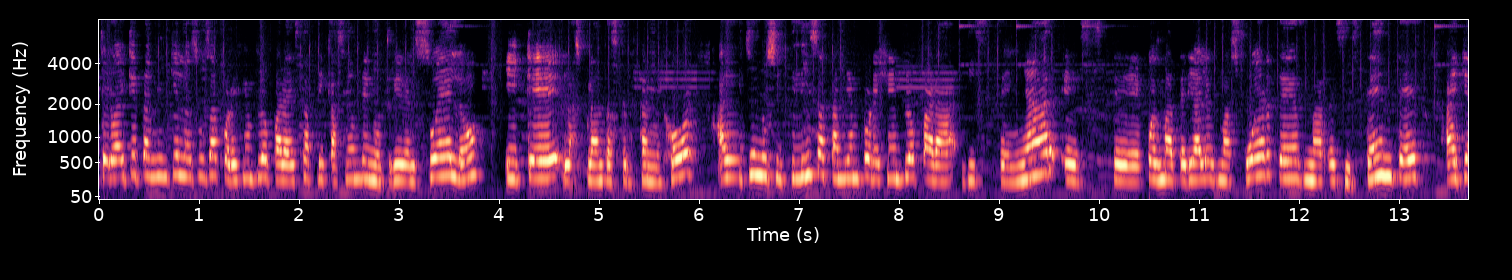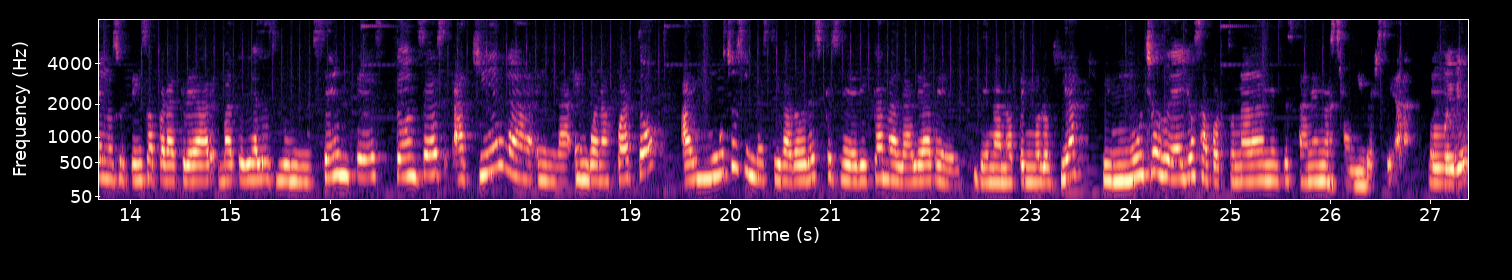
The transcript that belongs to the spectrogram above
pero hay que también quien los usa, por ejemplo, para esta aplicación de nutrir el suelo y que las plantas crezcan mejor. Hay quien los utiliza también, por ejemplo, para diseñar este, pues, materiales más fuertes, más resistentes. Hay quien los utiliza para crear materiales luminiscentes. Entonces, aquí en, la, en, la, en Guanajuato hay muchos investigadores que se dedican al área de, de, nanotecnología y muchos de ellos afortunadamente están en nuestra universidad. Muy bien,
